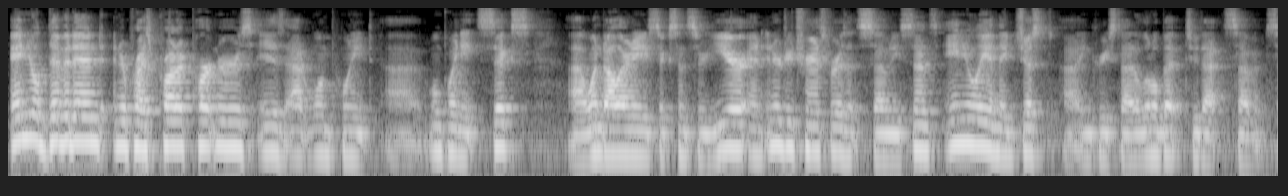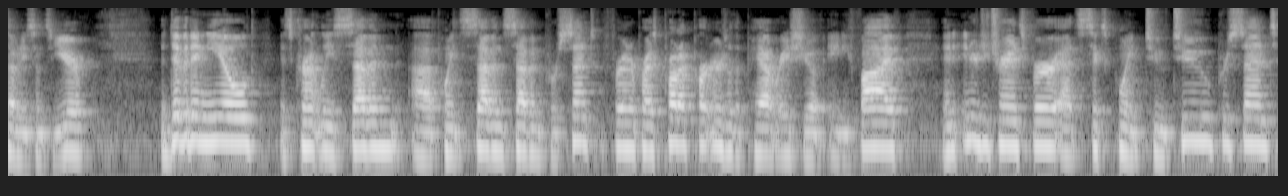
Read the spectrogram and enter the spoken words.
Annual dividend, enterprise product partners is at 1.86. Uh, uh, $1.86 a year, and energy transfer is at 70 cents annually, and they just uh, increased that a little bit to that 70 cents a year. The dividend yield is currently 7.77% uh, for enterprise product partners with a payout ratio of 85, and energy transfer at 6.22%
